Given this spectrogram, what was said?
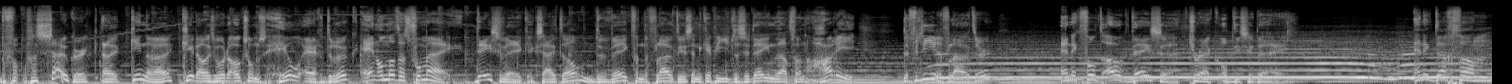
van, van suiker, eh, kinderen, kiddo's worden ook soms heel erg druk. En omdat het voor mij deze week, ik zei het al, de week van de fluit is. En ik heb hier de cd inderdaad van Harry, de vlierenfluiter. En ik vond ook deze track op die cd. En ik dacht van,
